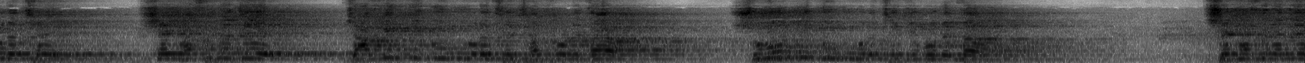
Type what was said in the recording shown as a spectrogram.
করেছে, শেখ হাসিনা যে জাকিরকে গুম করেছে ছাত্র নেতা সুমনকে গুম করেছে যুবনেতা, শেখ হাসিনা যে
